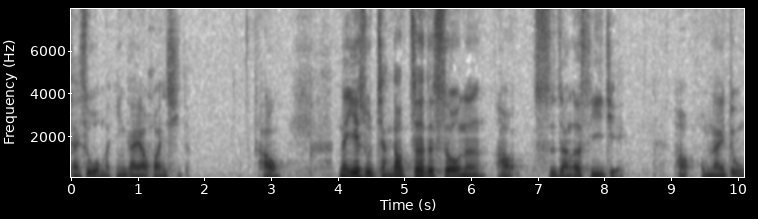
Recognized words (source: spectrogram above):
才是我们应该要欢喜的。好，那耶稣讲到这的时候呢，好，十章二十一节，好，我们来读。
